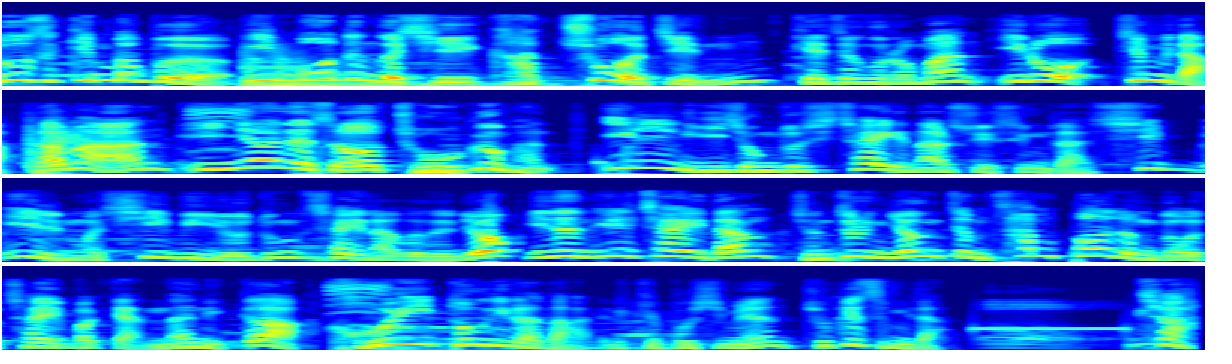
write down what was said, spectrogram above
no 스킨 buff 이 모든 것이 갖추어진 계정으로만 이루어집니다. 다만 2년에서 조금 한 1, 2 정도씩 차이가 날 수 있습니다. 11, 뭐 12, 요 정도 차이 나거든요. 이는 1차이당 전투력 0.3% 정도 차이밖에 안 나니까 거의 동일하다. 이렇게 보시면 좋겠습니다. 자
